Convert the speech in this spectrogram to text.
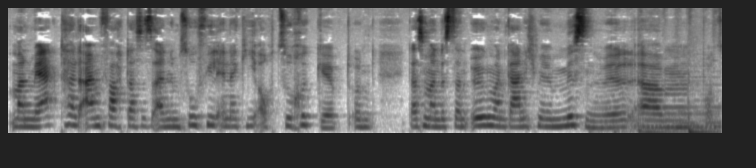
man merkt halt einfach, dass es einem so viel Energie auch zurückgibt und dass man das dann irgendwann gar nicht mehr missen will, ähm, Sport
